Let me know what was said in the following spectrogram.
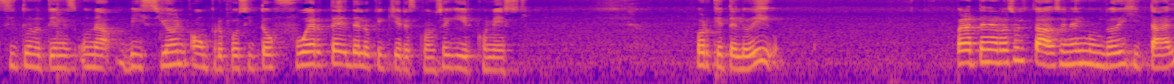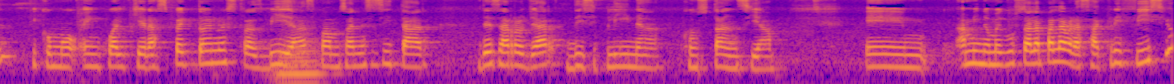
si tú no tienes una visión o un propósito fuerte de lo que quieres conseguir con esto. ¿Por qué te lo digo? Para tener resultados en el mundo digital y como en cualquier aspecto de nuestras vidas, vamos a necesitar desarrollar disciplina, constancia. Em, a mí no me gusta la palabra sacrificio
